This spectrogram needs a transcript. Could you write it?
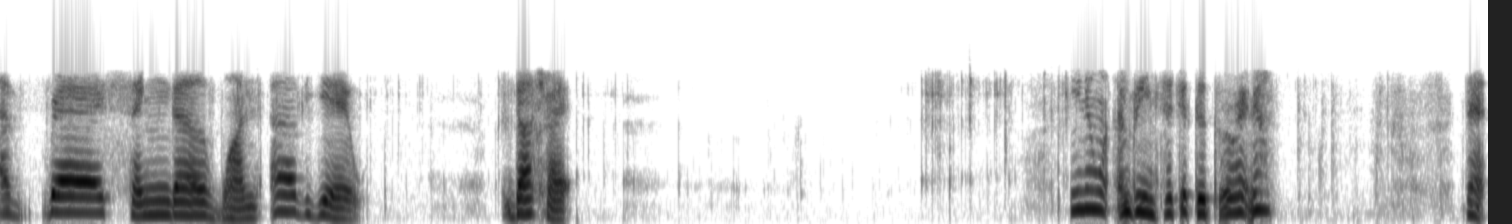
Every single one of you. That's right. You know what? I'm being such a good girl right now that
